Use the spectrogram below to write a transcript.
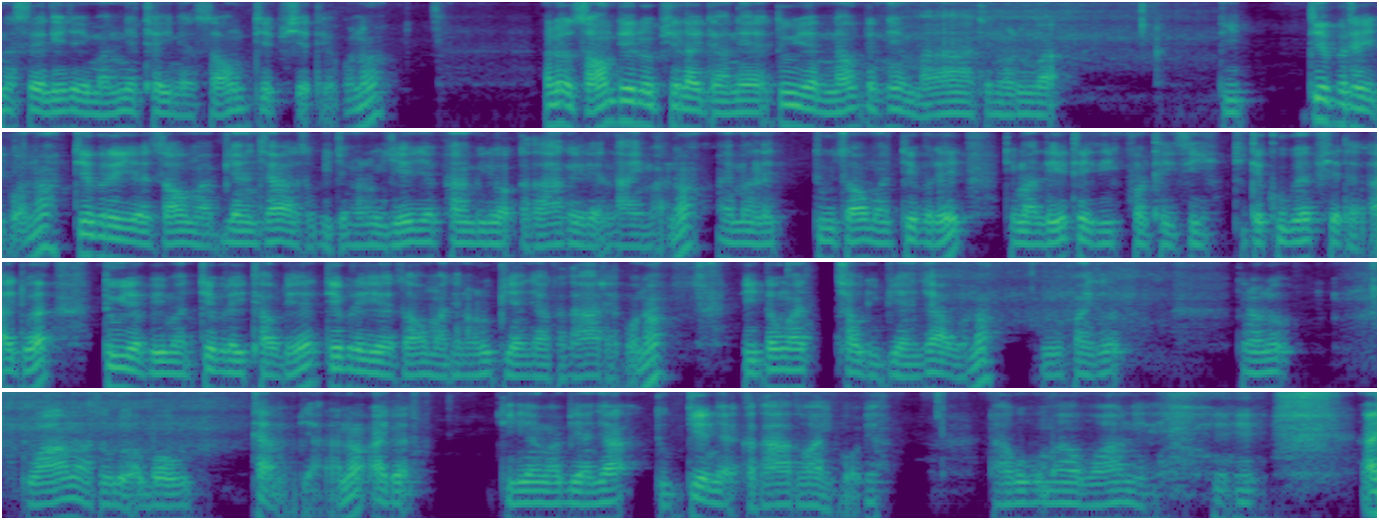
24ချိန်မှာ2ထိပ်နဲ့ဇောင်းတစ်ဖြစ်တယ်ပေါ့နော်အဲ့လိုဇောင်းတစ်လို့ဖြစ်လိုက်တာနဲ့သူ့ရဲ့နောက်တစ်နှစ်မှာကျွန်တော်တို့ကဒီ တစ်ပရိတ်ပေါ့နော်တစ်ပရိတ်ရဲ့ဇောင်းမှာပြန်ကြဆိုပြီးကျွန်တော်တို့ရဲရဲဖမ်းပြီးတော့ကစားခဲ့တဲ့ line ပါနော်အဲ့မှာလည်းသူ့ဇောင်းမှာတစ်ပရိတ်ဒီမှာ4ထိပ်စီ9ထိပ်စီဒီတစ်ခုပဲဖြစ်တယ်အဲ့အတွက်သူ့ရဲ့ဘေးမှာတစ်ပရိတ်ထောက်တယ်တစ်ပရိတ်ရဲ့ဇောင်းမှာကျွန်တော်တို့ပြန်ကြကစားတယ်ပေါ့နော်ဒီ3က6ဒီပြန်ကြပေါ့နော်ဒီဖိုင်ဆိုကျွန်တော်တို့ဝါးမှာဆိုလို့အပေါ်ထပ်မပြတာနော်အဲ့အတွက်ဒီနေရာမှာပြန်ကြသူတစ်နဲ့ကစားသွားပြီပေါ့ဗျာဒါကိုမှဝါနေတယ်အဲ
